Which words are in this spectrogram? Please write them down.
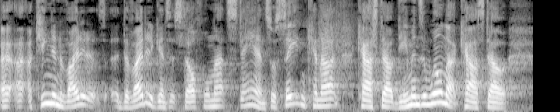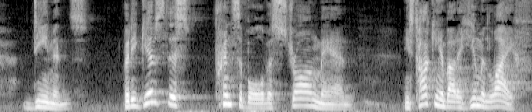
A, a kingdom divided, divided against itself will not stand. So Satan cannot cast out demons and will not cast out demons. But he gives this principle of a strong man He's talking about a human life.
